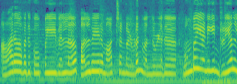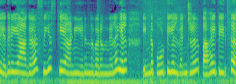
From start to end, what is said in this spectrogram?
ஆறாவது கோப்பையை வெல்ல பல்வேறு மாற்றங்களுடன் வந்துள்ளது. மும்பை அணியின் ரியல் எதிரியாக சிஎஸ்கே அணி இருந்து வரும் நிலையில் இந்த போட்டியில் வென்று பகை தீர்க்க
